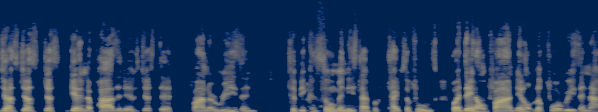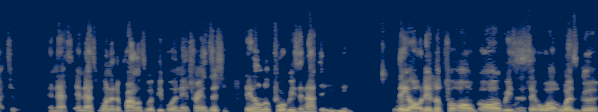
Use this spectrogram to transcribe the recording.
just just just getting the positives just to find a reason to be consuming these type of types of foods. But they don't find they don't look for a reason not to. And that's and that's one of the problems with people in their transition. They don't look for a reason not to eat meat. They all they look for all all reasons to say oh well, it was good.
